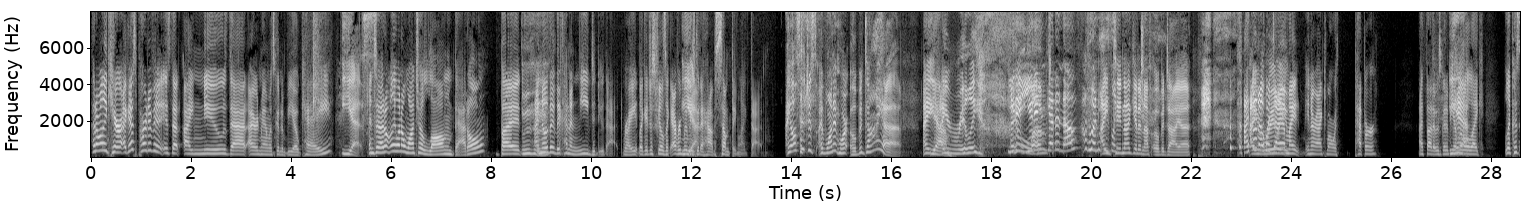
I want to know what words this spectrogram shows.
I don't really care. I guess part of it is that I knew that Iron Man was going to be okay, Yes. and so I don't really want to watch a long battle. But I know Mhm. that they kind of need to do that, right? Like it just feels like every movie is Yeah. going to have something like that. I also just I wanted more Obadiah. I Yeah. I really You, I didn't, you loved- didn't get enough when I he's like, did not get enough Obadiah. I thought I Obadiah really- might interact more with Pepper. I thought it was going to be a little like, like because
